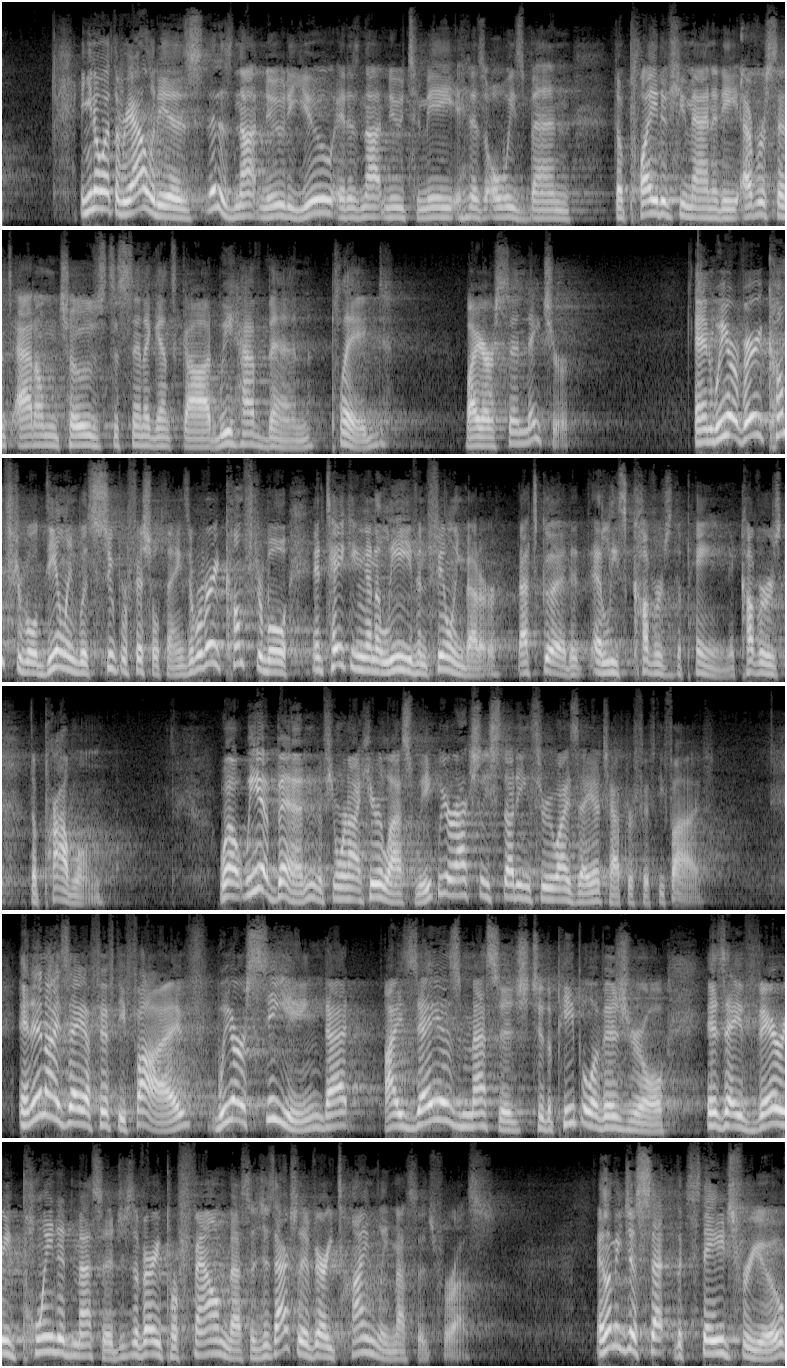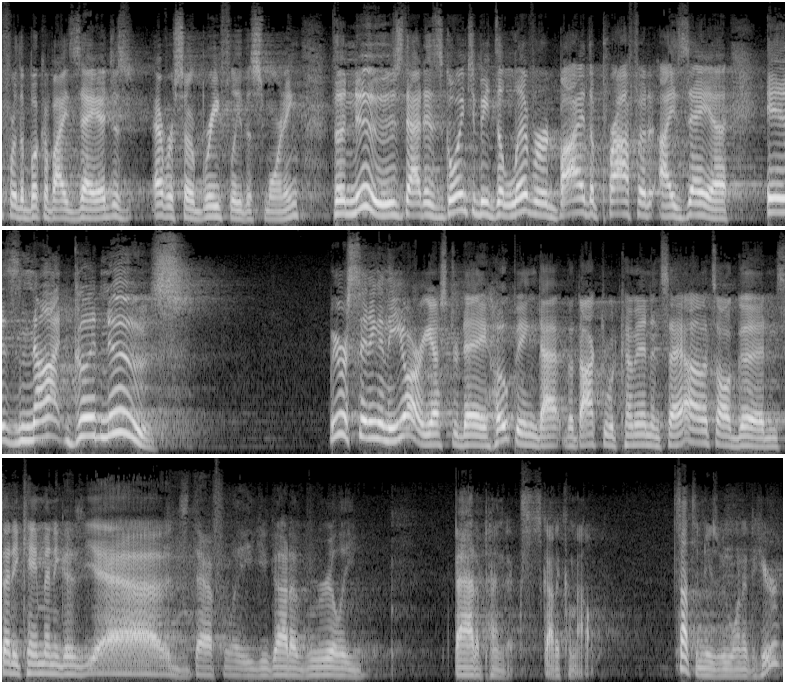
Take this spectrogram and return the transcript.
And you know what? The reality is, that is not new to you. It is not new to me. It has always been the plight of humanity ever since Adam chose to sin against God. We have been plagued by our sin nature. And we are very comfortable dealing with superficial things. And we're very comfortable in taking Aleve and feeling better. That's good. It at least covers the pain, it covers the problem. Well, we have been, if you were not here last week, we are actually studying through Isaiah chapter 55. And in Isaiah 55, we are seeing that Isaiah's message to the people of Israel is a very pointed message. It's a very profound message. It's actually a very timely message for us. And let me just set the stage for you for the book of Isaiah, just ever so briefly this morning. The news that is going to be delivered by the prophet Isaiah is not good news. We were sitting in the ER yesterday hoping that the doctor would come in and say, Oh, it's all good. And instead, he came in and goes, Yeah, it's definitely, you got a really bad appendix. It's got to come out. It's not the news we wanted to hear.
